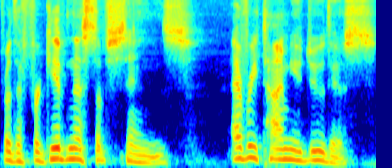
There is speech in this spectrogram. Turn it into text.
for the forgiveness of sins. Every time you do this,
